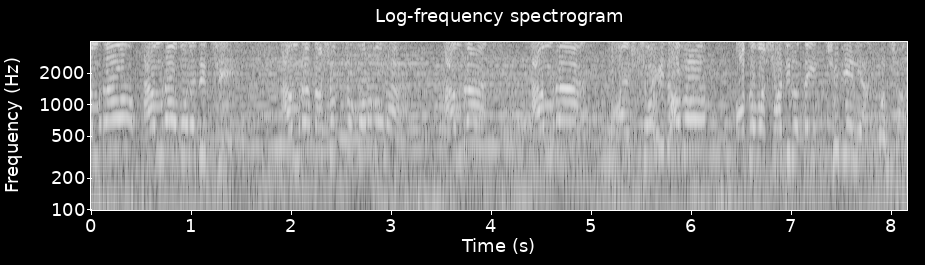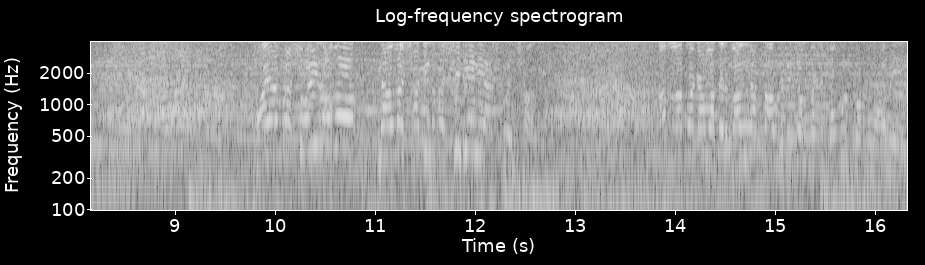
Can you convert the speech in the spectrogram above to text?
আমরাও আমরাও বলে দিচ্ছি, আমরা দাসত্ব করব না। আমরা আমরা হয় শহীদ হব, অথবা স্বাধীনতা ছিনিয়ে নিয়ে আসব ইনশাআল্লাহ হয় আমরা শহীদ হব, না হলে স্বাধীনতা ছিনিয়ে নিয়ে আসব ইনশাআল্লাহ আল্লাহ পাক আমাদের বাংলার তাওহিদি জনতাকে কবুল করেন আমিন।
